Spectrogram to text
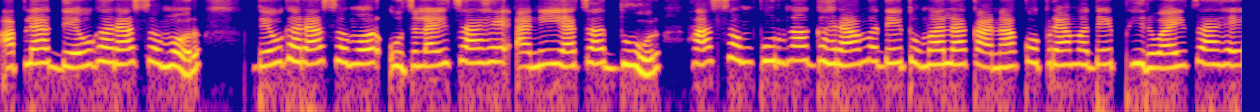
आपल्या देवघरासमोर देवघरासमोर उचलायचं आहे आणि याचा धूर हा संपूर्ण घरामध्ये तुम्हाला कानाकोपऱ्यामध्ये फिरवायचा आहे.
